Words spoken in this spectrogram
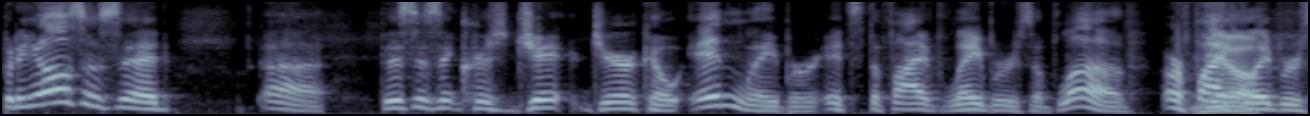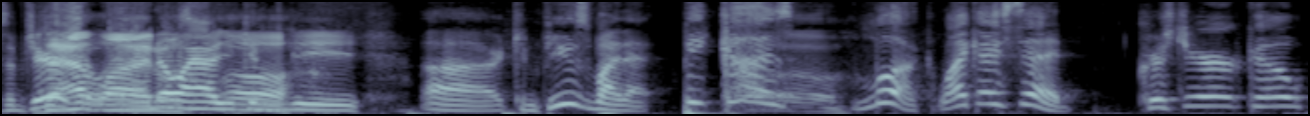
But he also said, uh, this isn't Chris Jer- Jericho in labor. It's the five labors of love or five Yo, labors of that Jericho. And I know was- how you oh. can be uh, confused by that because look, like I said, Chris Jericho,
